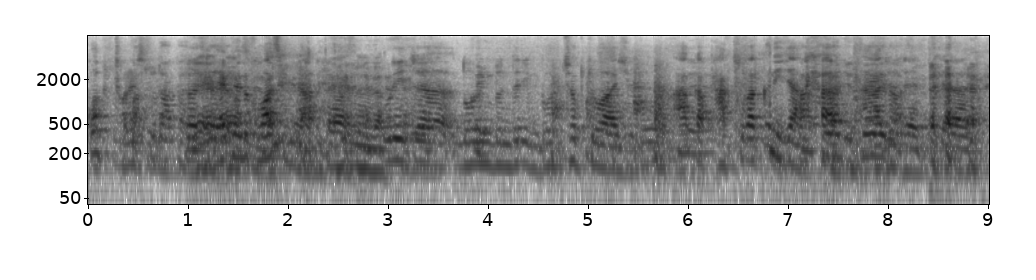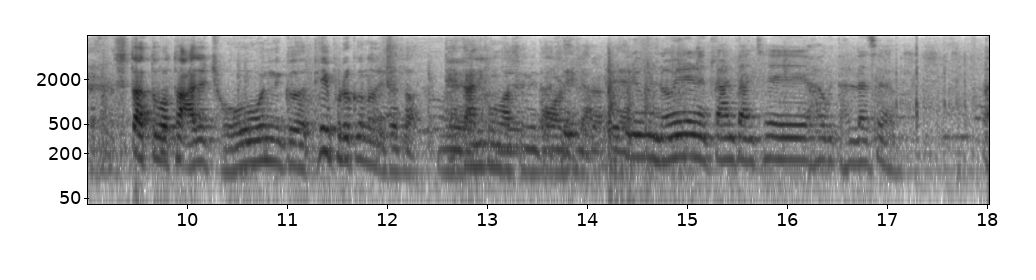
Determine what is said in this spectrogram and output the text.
꼭 전했습니다. 네, 대표도 고맙습니다. 고맙습니다. 우리 저 노인분들이 무척 좋아하시고 아까 박수가 끊이지 않았어요. 아주 네, 저 스타트부터 아주 좋은 그 테이프를 끊어주셔서 대단히 고맙습니다. 진짜. 예. 그리고 노인에는 딴 단체하고 달라서 어,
